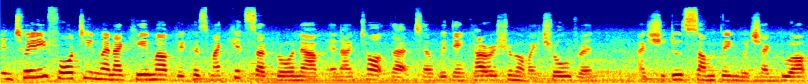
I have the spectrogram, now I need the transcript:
In 2014, when I came up, because my kids are grown up, and I thought that uh, with the encouragement of my children, I should do something which I grew up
